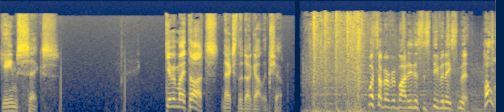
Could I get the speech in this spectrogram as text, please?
Game six. Give me my thoughts next to the Doug Gottlieb Show. What's up, everybody? This is Stephen A. Smith, host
